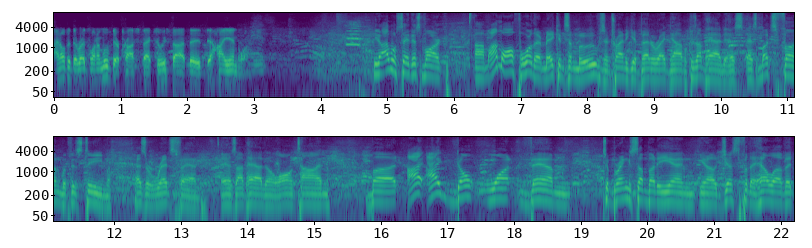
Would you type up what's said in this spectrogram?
I don't think the Reds want to move their prospects. At least uh, the, the high end ones. You know, I will say this, Mark. Um, I'm all for them making some moves and trying to get better right now because I've had as, as much fun with this team as a Reds fan as I've had in a long time but I, I don't want them to bring somebody in, you know, just for the hell of it,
